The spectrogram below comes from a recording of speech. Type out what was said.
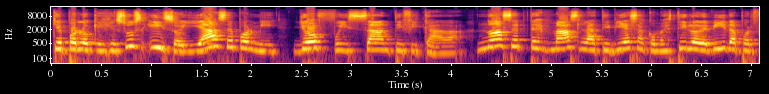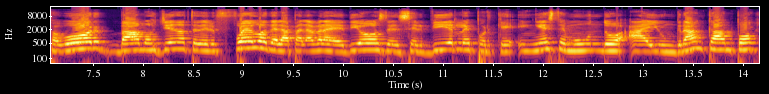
que por lo que Jesús hizo y hace por mí, yo fui santificada. No aceptes más la tibieza como estilo de vida, por favor, vamos, llénate del fuego de la palabra de Dios, del servirle, porque en este mundo hay un gran campo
